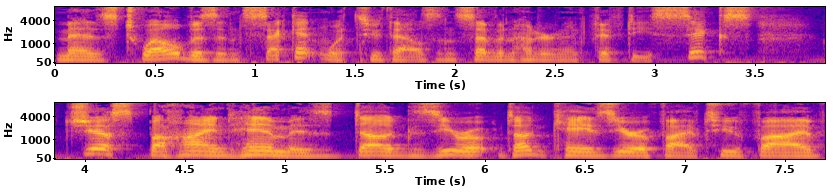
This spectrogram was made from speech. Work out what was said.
Mez 12 is in second with 2,756. Just behind him is Doug zero Doug K 0525.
